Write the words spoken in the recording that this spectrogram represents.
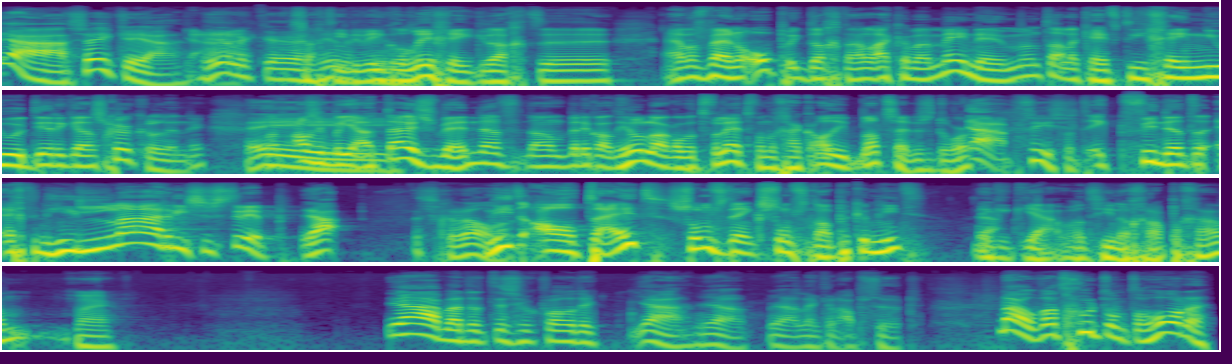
Ja, zeker ja. Ja, heerlijk. eh, ik zag hij in de winkel liggen. Ik dacht, eh, hij was bijna op. Ik dacht, nou laat ik hem maar meenemen. Want dadelijk heeft hij geen nieuwe Dirk Jan Schurkelender. Want als ik bij jou thuis ben, dan, dan ben ik altijd heel lang op het toilet. Want dan ga ik al die bladzijden door. Ja, precies. Want ik vind dat echt een hilarische strip. Ja, dat is geweldig. Niet altijd. Soms denk ik, soms snap ik hem niet. Dan denk Ja. ik, ja, wat is hier nou grappig aan? Maar Ja, maar dat is ook wel de, ja, ja, ja, lekker absurd. Nou, wat goed om te horen.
